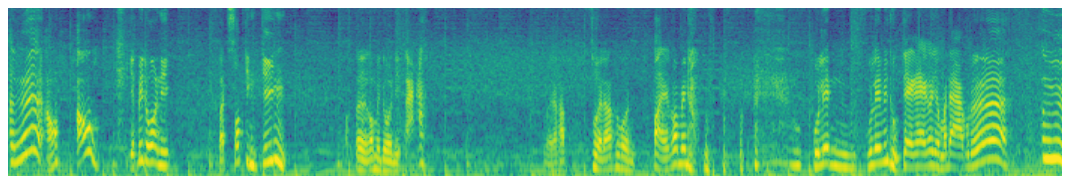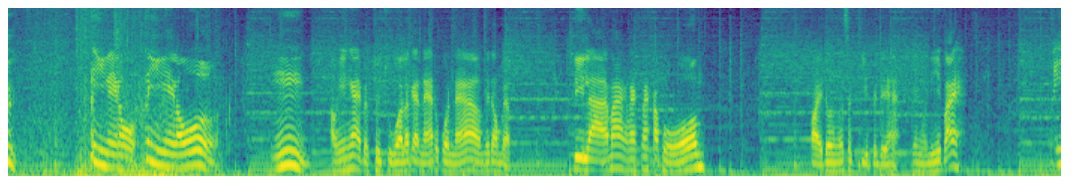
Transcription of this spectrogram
เออเอา เอาอย่าไปโดนอีกบัดซบจริงๆดอกเตอร์ก็ไม่โดนอีกอะสวยแล้วครับ สวยแล้วทุกคนต่อยก็ไม่โดนกูเล่นกูเล่นไม่ถูกใจใครก็อย่ามาด่ากูเด้อเออนี่ไงเรานี่ไงเราอืมเอาง่ายๆแบบชัวร์ๆแล้วกันนะทุกคนนะ ไม่ต้องแบบลีลามากนักนะครับผม ต่อยโดนก็สกิลไปเลยฮะอย่างวันนี้ไปไอ้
